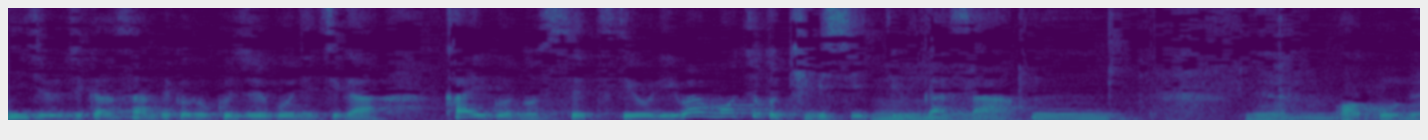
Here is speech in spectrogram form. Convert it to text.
24時間365日が介護の施設よりはもうちょっと厳しいっていうかさ、うん。ね、あとね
